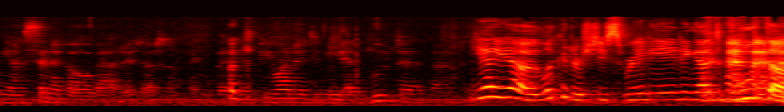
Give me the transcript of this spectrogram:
you know cynical about it or something. But Okay. if you wanted to be adbhuta about it. Yeah, yeah, look at her. She's radiating adbhuta.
